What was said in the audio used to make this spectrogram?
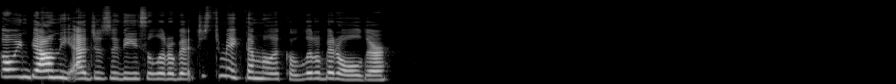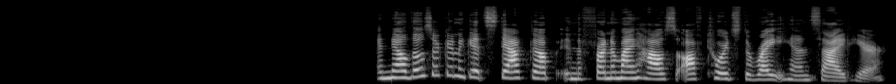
going down the edges of these a little bit just to make them look a little bit older. And now those are going to get stacked up in the front of my house off towards the right hand side here.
